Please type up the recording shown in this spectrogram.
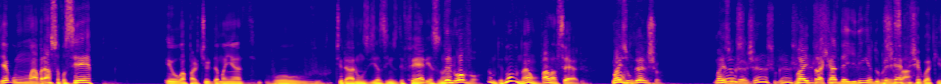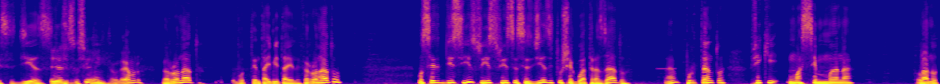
Diego, um abraço a você. Eu, a partir da manhã, vou tirar uns diazinhos de férias, não é? De novo? Não, de novo não. Fala sério. Mais Não, um de- gancho? Mais um gancho. Gancho, gancho. Vai gancho. pra Chefe- cadeirinha do O pensar. chefe chegou aqui esses dias disse Isso, o sim, seguinte. eu lembro. Eu vou tentar imitar ele. Ferronato, você disse isso, isso, isso esses dias e tu chegou atrasado, né? Portanto, fique uma semana lá no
